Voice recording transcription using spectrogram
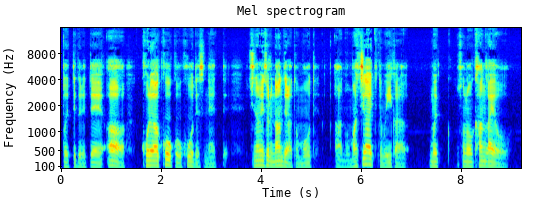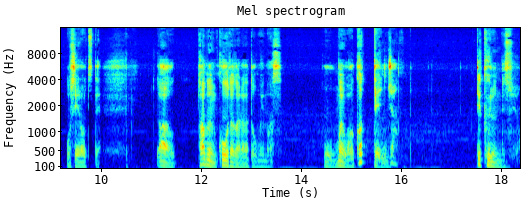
と言ってくれて、ああ、これはこうこうこうですねって。ちなみにそれなんでだと思う？って。あの、間違えててもいいから、もうその考えを教えろっつって。ああ、多分こうだからだと思います。お、お前分かってんじゃん。ってくるんですよ。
